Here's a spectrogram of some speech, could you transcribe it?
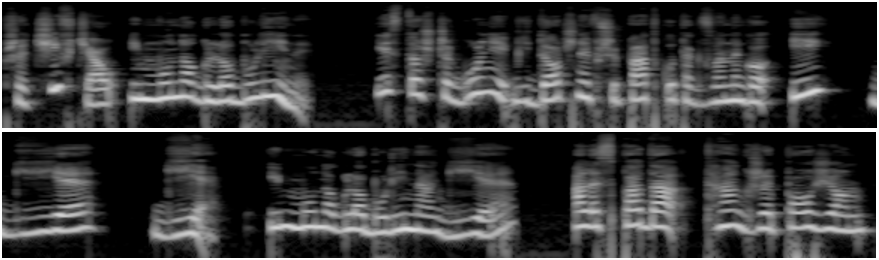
przeciwciał immunoglobuliny. Jest to szczególnie widoczne w przypadku tzw. Tak IgG, immunoglobulina G, ale spada także poziom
